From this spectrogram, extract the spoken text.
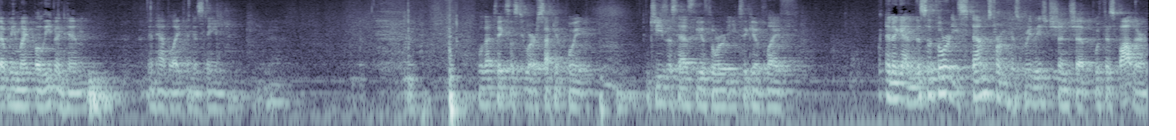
that we might believe in him and have life in his name. Well, that takes us to our second point. Jesus has the authority to give life. And again, this authority stems from his relationship with his Father.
